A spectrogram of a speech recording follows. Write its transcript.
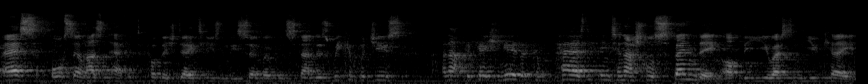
US also has an effort to publish data using these same open standards, we can produce an application here that compares the international spending of the US and the UK in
